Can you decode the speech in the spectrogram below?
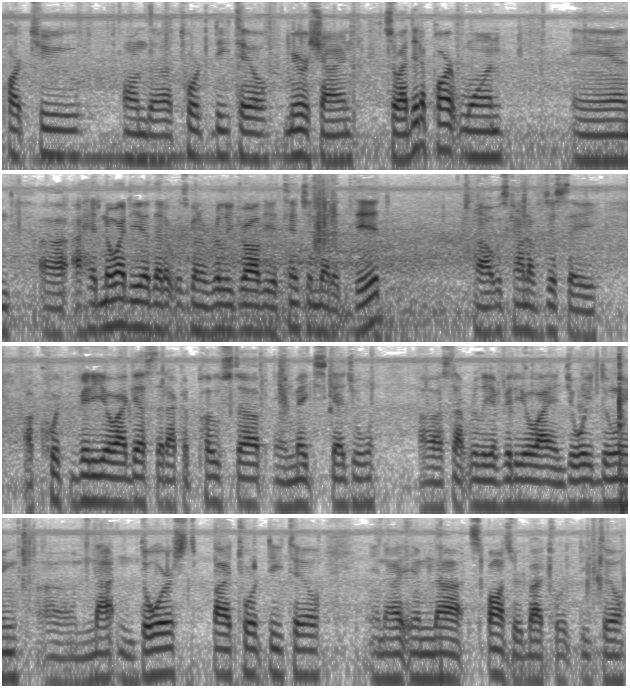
part two on the torque detail mirror shine. So I did a part one and uh, I had no idea that it was going to really draw the attention that it did. Uh, it was kind of just a, a quick video, I guess, that I could post up and make schedule. Uh, it's not really a video I enjoy doing. Um, not endorsed by Torque Detail, and I am not sponsored by Torque Detail.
